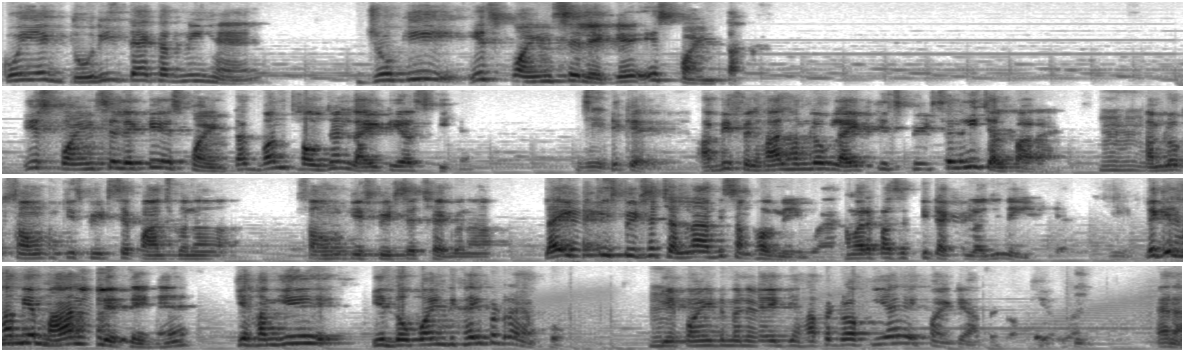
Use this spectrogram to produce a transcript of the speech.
कोई एक दूरी तय करनी है जो कि इस पॉइंट से लेके इस पॉइंट तक। इस पॉइंट से लेके इस पॉइंट तक 1000 लाइट ईयर्स की है। जी। ठीक है? अभी फ़िलहाल हम लोग लाइट की स्पीड से नहीं चल पा रहे हैं। हम्म, हम्म। हम लोग साउंड की स्पीड से पाँच गुना साउंड की स्पीड से छह गुना लाइट की स्पीड से चलना अभी संभव नहीं हुआ है। हमारे पास इतनी टेक्नोलॉजी नहीं है। लेकिन हम ये मान लेते हैं कि हम ये ये दो पॉइंट दिखाई पड़ रहे हैं आपको। हम्म। ये पॉइंट मैंने एक यहाँ पे ड्रॉ किया है एक पॉइंट यहाँ पे ड्रॉ किया। है ना?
